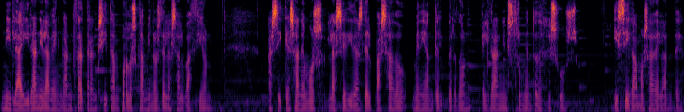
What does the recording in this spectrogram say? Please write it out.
Ni la ira ni la venganza transitan por los caminos de la salvación, así que sanemos las heridas del pasado mediante el perdón, el gran instrumento de Jesús, y sigamos adelante.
